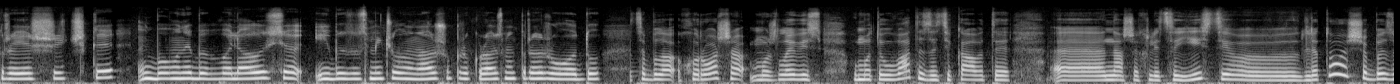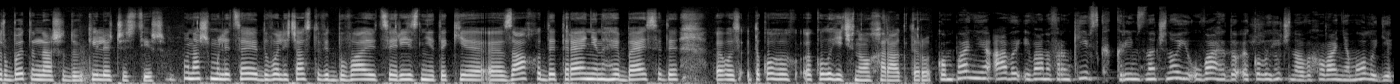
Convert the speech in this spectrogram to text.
кришечки, бо вони би валялися і би засмічували нашу прекрасну природу. Це була хороша можливість вмотивувати, зацікавити е, наших ліцеїстів е, для того, щоб зробити наше довкілля чистішим. У нашому ліцеї доволі часто відбуваються різні такі е, заходи, тренінги, бесіди е, ось такого екологічного характеру. Компанія Аве Івано-Франківськ, крім значної уваги до екологічного виховання молоді,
